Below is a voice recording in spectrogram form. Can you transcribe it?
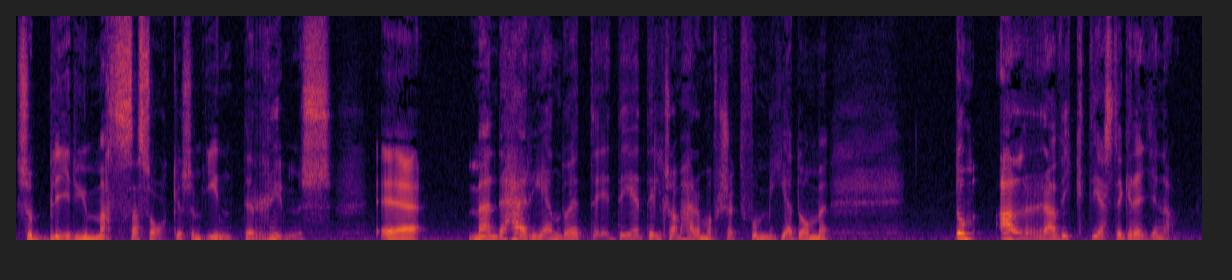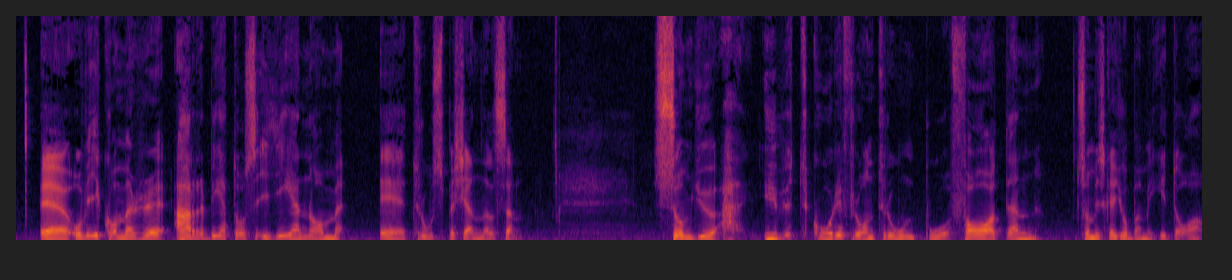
så blir det ju massa saker som inte ryms. Eh, men det här är ändå ett, det, det liksom, här har man försökt få med de, de allra viktigaste grejerna. Eh, och vi kommer eh, arbeta oss igenom eh, trosbekännelsen som ju utgår ifrån tron på Fadern som vi ska jobba med idag.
